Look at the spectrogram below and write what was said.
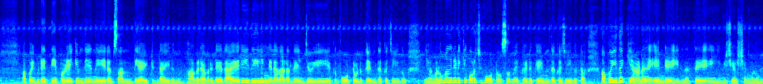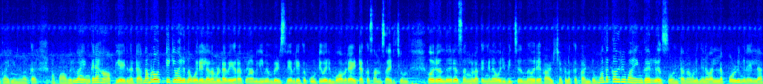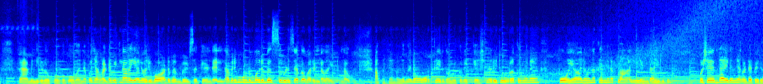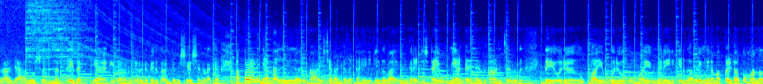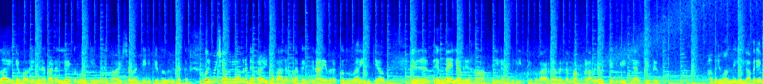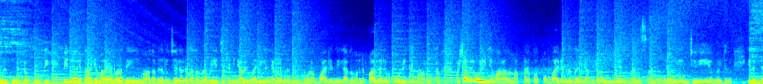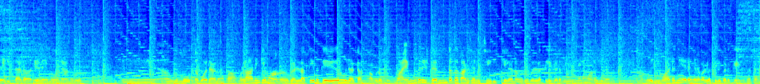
അപ്പോൾ ഇവിടെ എത്തിയപ്പോഴേക്കും ദേ നേരം സന്ധ്യ ആയിട്ടുണ്ടായിരുന്നു അവരവരുടേതായ രീതിയിൽ ഇങ്ങനെ നടന്ന് എൻജോയ് ചെയ്യുകയൊക്കെ ഫോട്ടോ എടുക്കുകയും ഇതൊക്കെ ചെയ്തു. ഞങ്ങളും അതിനിടയ്ക്ക് കുറച്ച് ഫോട്ടോസും ഒക്കെ എടുക്കുകയും ഇതൊക്കെ ചെയ്തിട്ടോ. അപ്പോൾ ഇതൊക്കെയാണ് എന്റെ ഇന്നത്തെ ഈ വിശേഷങ്ങളും കാര്യങ്ങളൊക്കെ. അപ്പോൾ അവർ ഭയങ്കര ഹാപ്പി ആയിരുന്നു കേട്ടോ നമ്മൾ ഒറ്റയ്ക്ക് വരുന്ന പോലെയല്ല. നമ്മളുടെ വേറെ ഫാമിലി മെമ്പേഴ്സിനെ അവരെയൊക്കെ കൂട്ടി വരുമ്പോൾ അവരായിട്ടൊക്കെ സംസാരിച്ചും ഓരോന്ന് രസങ്ങളൊക്കെ ഇങ്ങനെ ഒരുമിച്ച് നിന്ന് ഓരോ കാഴ്ചകളൊക്കെ കണ്ടും. അതൊക്കെ ഒരു ഭയങ്കര രസമുണ്ട് നമ്മളിങ്ങനെ വല്ലപ്പോഴും ഇങ്ങനെ എല്ലാ ഫാമിലിയുടെ ഒപ്പമൊക്കെ പോകാൻ. അപ്പോൾ ഞങ്ങളുടെ വീട്ടിലറിയാലോ ഒരുപാട് മെമ്പേഴ്സൊക്കെ ഉണ്ട്. എല്ലാവരും കൂടുമ്പോൾ ഒരു ബസ് വിളിച്ചൊക്കെ വരേണ്ടതായിട്ടുണ്ടാവും. അപ്പം ഞങ്ങളിങ്ങനെ ഓർക്കായിരുന്നു. നമുക്ക് വെക്കേഷൻ ഒരു ടൂറൊക്കെ ഇങ്ങനെ പോയാലോ എന്നൊക്കെ ഇങ്ങനെ പ്ലാനിലുണ്ടായിരുന്നു പക്ഷേ എന്തായാലും ഞങ്ങളുടെ പെരുന്നാളിന്റെ ആഘോഷം ഇന്നത്തെ ഇതൊക്കെ ഇതാണ് ഞങ്ങളുടെ പെരുന്നാളിന്റെ വിശേഷങ്ങളൊക്കെ. അപ്പോഴാണ് ഞാൻ നല്ലൊരു കാഴ്ച കണ്ടത് കേട്ടോ. എനിക്കിത് ഭയങ്കരമായിട്ട് ഇഷ്ടമായി ഉണ്ണിയാണ് തന്നെ ഇത് കാണിച്ചു തന്നത്. ഇതേ ഒരു ഉപ്പായും ഒരു ഉമ്മായും ഇങ്ങനെ ഇരിക്കരുത് അവരിങ്ങനെ മക്കളുടെ ഒപ്പം വന്നതായിരിക്കും. അവരിങ്ങനെ കടലിലേക്ക് നോക്കി ഇങ്ങനെ കാഴ്ച കണ്ടിരിക്കുന്നതും ഇതൊക്കെ. ഒരുപക്ഷെ അവർ അവരുടെ കഴിഞ്ഞ കാലങ്ങളൊക്കെ ഇങ്ങനെ അയവിറക്കുന്നതായിരിക്കാം ഏം, എന്തായാലും അവർ ഹാപ്പിയിലാണ് അവരിയ്ക്കുമ്പോൾ കാരണം അവരുടെ മക്കൾ അവരെ ഒറ്റയ്ക്ക് വീട്ടിലാക്കിയിട്ട് അവർ വന്നില്ലല്ലോ. അവരെ കൂടി കൂട്ട കൂട്ടി. പിന്നെ ഒരു കാര്യം പറയാനുള്ളത് ഈ മാതാപിതാക്കളും ചിലവരൊക്കെ നമ്മൾ വിളിച്ചിട്ടുണ്ടെങ്കിൽ അവർ വരില്ല. ഞങ്ങൾ ഇവിടെ നിന്നോളാം. വരുന്നില്ല എന്ന് പറഞ്ഞ് പലരും ഒഴിഞ്ഞു മാറും കേട്ടോ പക്ഷെ അവർ ഒഴിഞ്ഞു മാറാതെ മക്കൾക്കൊപ്പം വരുന്നത് തന്നെ അവരുടെ വലിയൊരു മനസ്സാണ്. അവരതിൽ എൻജോയ് ചെയ്യാൻ കഴിഞ്ഞത് ഇതെന്റെ ഇത്തട ഇളയ മോനാണത്. അവൾ മൂത്ത പോലാണ് അപ്പൊ അവളാണെങ്കിൽ വെള്ളത്തിൽ നിന്ന് കേറൂല കേട്ടോ അവൾ ഭയങ്കര ഇഷ്ടം. എന്തൊക്കെ കാണിച്ചാലും ചിരിക്കലാണ്. അവർ വെള്ളത്തിൽ കിടന്ന് ഇങ്ങനെ മറകിലാണ് അവൾ ഒരുപാട് നേരം ഇങ്ങനെ വെള്ളത്തിൽ കിടക്കുകയായിരുന്നു കേട്ടോ.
